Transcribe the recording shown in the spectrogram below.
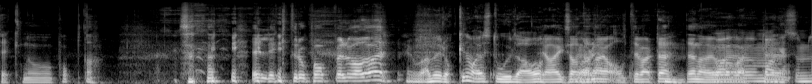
teknopop, da. Elektropop, eller hva det var. Ja, men rocken var jo stor da òg. Ja, ikke sant. Den har jo alltid vært der. Mm. Den har Det var jo vært mange eh, som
